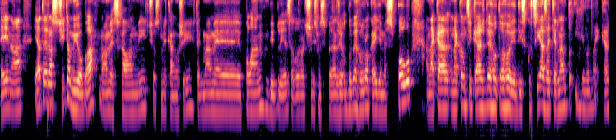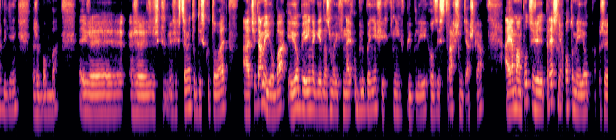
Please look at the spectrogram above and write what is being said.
Hej, no a ja teraz čítam Joba, máme s chalanmi, čo sme kamoši, tak máme plán Biblie celoročný, sme si povedali, že od nového roka ideme spolu a na, ka- na konci každého toho je diskusia, zatiaľ nám to ide normálne každý deň, takže bomba, hej, že, že, že, že chceme to diskutovať. A čítame Joba, Job je inak jedna z mojich najobľúbenejších kníh v Biblii, hoď je strašne ťažká. A ja mám pocit, že presne o tom je Job, že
